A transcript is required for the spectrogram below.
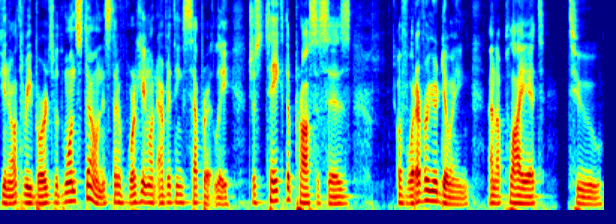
you know three birds with one stone. Instead of working on everything separately, just take the processes of whatever you're doing and apply it to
